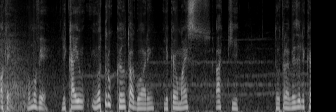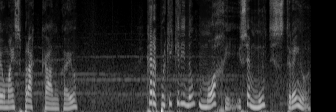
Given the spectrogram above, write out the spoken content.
Ok, vamos ver. Ele caiu em outro canto agora, hein? Ele caiu mais aqui. Da outra vez ele caiu mais pra cá, não caiu? Cara, por que, que ele não morre? Isso é muito estranho.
